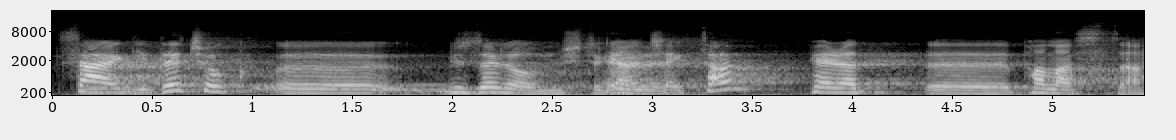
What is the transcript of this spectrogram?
Sergide çok güzel olmuştu Evet. Pera e, Palas'ta.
